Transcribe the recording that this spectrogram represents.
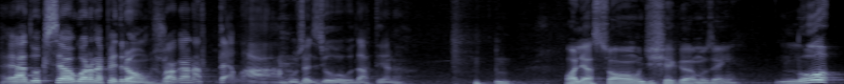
É a do Excel agora, né, Pedrão? Joga na tela, como já dizia o da Atena. Olha só onde chegamos, hein? No,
